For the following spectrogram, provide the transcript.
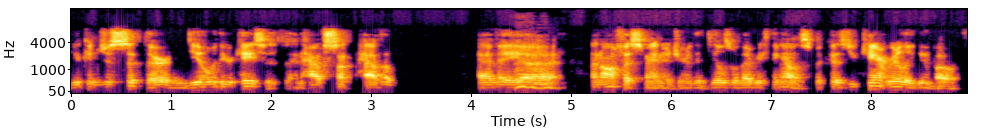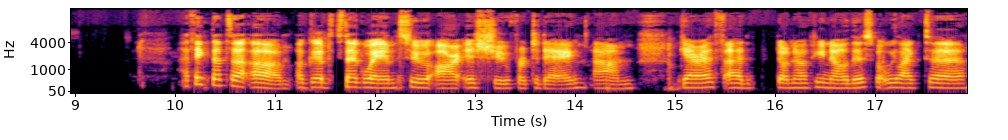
you can just sit there and deal with your cases and have some, have a, have a, uh, Mm-hmm. an office manager that deals with everything else because you can't really do both. I think that's a um, a good segue into our issue for today. Um, Gareth, I don't know if you know this, but we like to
